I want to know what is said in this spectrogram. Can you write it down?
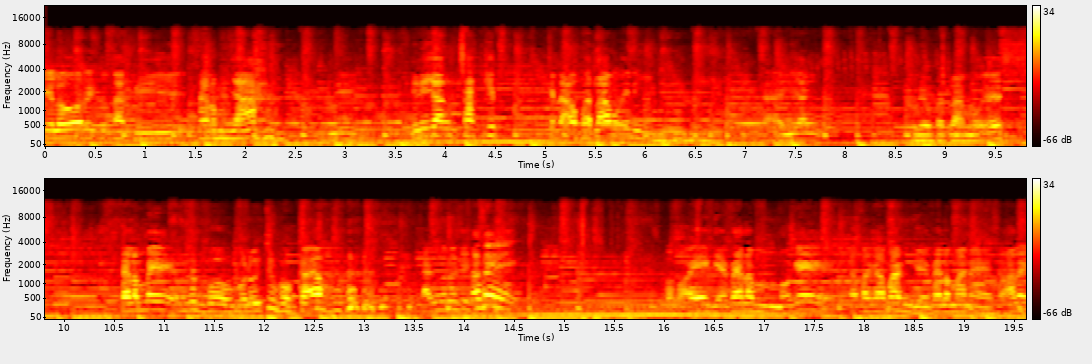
Oke lor, itu tadi filmnya. Ini, ini yang sakit kena obat lamuk ini. Nah, ini yang ini obat lamuk. Yes. Filmnya bo, bo lucu boga ya. Kan ngurusi kita sih. Pokoknya gak film, oke kapan-kapan gak film mana? Soalnya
